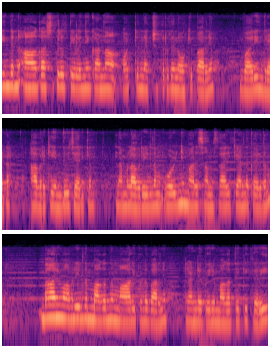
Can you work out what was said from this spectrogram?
ഇന്ദ്രൻ ആകാശത്തിൽ തെളിഞ്ഞു കാണുന്ന ഒറ്റ നക്ഷത്രത്തെ നോക്കി പറഞ്ഞു വരീന്ദ്രട അവർക്ക് എന്ത് വിചാരിക്കും? നമ്മൾ അവരിൽ നിന്നും ഒഴിഞ്ഞു മാറി സംസാരിക്കുകയാണെന്ന് കരുതും. ഭാനു അവരിൽ നിന്നും മകന്നും മാറിക്കൊണ്ട് പറഞ്ഞു രണ്ടുപേരും മകത്തേക്ക് കയറി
